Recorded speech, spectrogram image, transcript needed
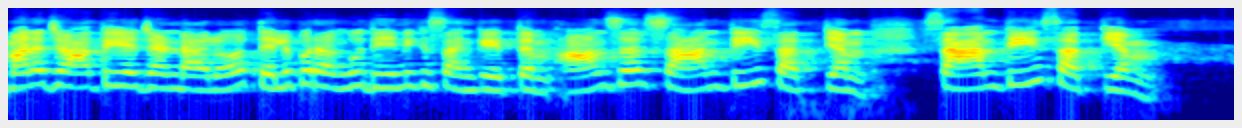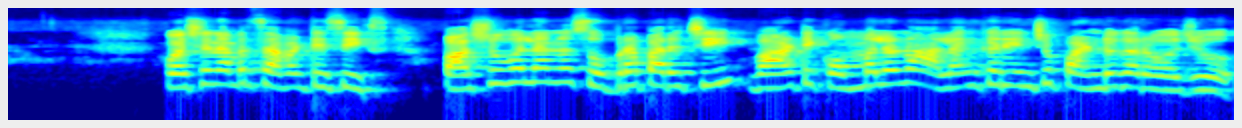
మన జాతీయ జెండాలో తెలుపు రంగు దీనికి సంకేతం. ఆన్సర్ శాంతి సత్యం. శాంతి సత్యం. క్వశ్చన్ నెంబర్ సెవెంటీ సిక్స్ పశువులను శుభ్రపరిచి వాటి కొమ్మలను అలంకరించు పండుగ రోజు.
